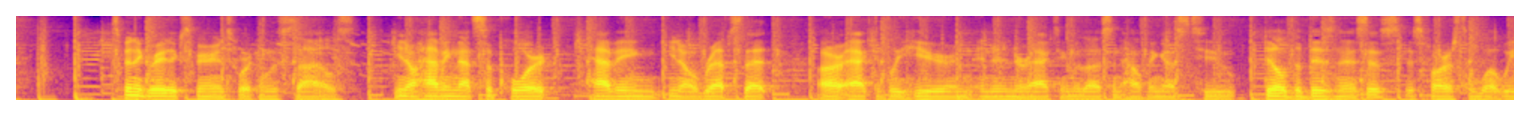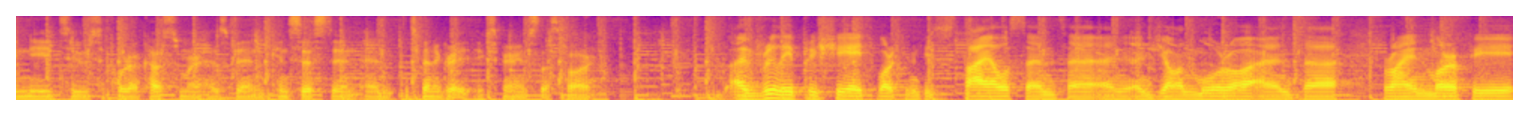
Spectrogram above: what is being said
it's been a great experience working with Stiles. You know, having that support, having, you know, reps that are actively here and, and, interacting with us and helping us to build the business as, as far as to what we need to support our customer has been consistent and it's been a great experience thus far. I really appreciate working with Stiles and, uh, and, and, John Muro and uh, Ryan Murphy.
